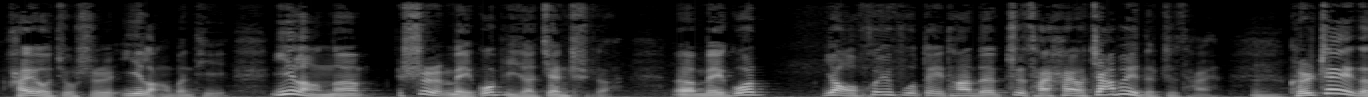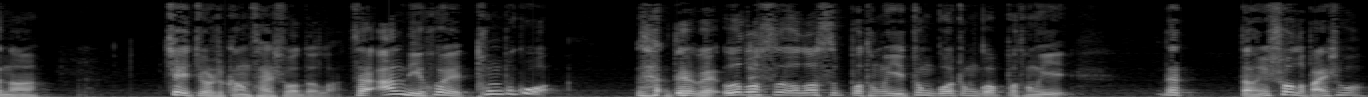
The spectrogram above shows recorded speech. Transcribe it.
还有就是伊朗问题，伊朗呢是美国比较坚持的，呃，美国要恢复对他的制裁，还要加倍的制裁。嗯。可是这个呢，这就是刚才说的了，在安理会通不过，对不对？俄罗斯俄罗斯不同意，中国中国不同意，那等于说了白说。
